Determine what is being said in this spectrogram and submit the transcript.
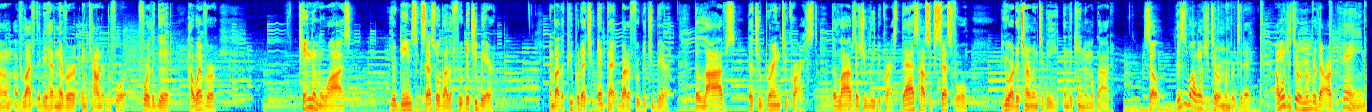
um, of life that they have never encountered before for the good. However, kingdom wise, you're deemed successful by the fruit that you bear and by the people that you impact by the fruit that you bear, the lives that you bring to Christ, the lives that you lead to Christ. That's how successful you are determined to be in the kingdom of God. So, this is what I want you to remember today. I want you to remember that our pain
